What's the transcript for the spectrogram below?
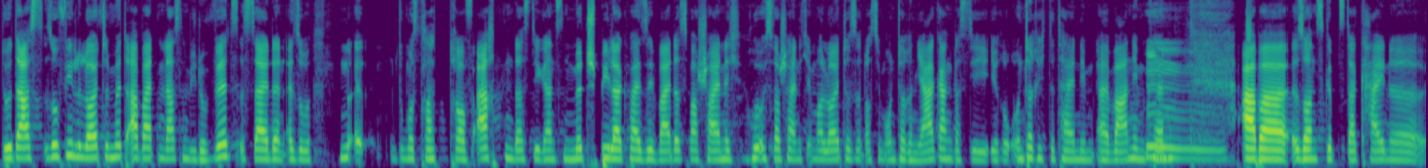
du darfst so viele Leute mitarbeiten lassen, wie du willst. Es sei denn, also äh, du musst darauf achten, dass die ganzen Mitspieler quasi, weil das wahrscheinlich, höchstwahrscheinlich immer Leute sind aus dem unteren Jahrgang, dass die ihre Unterrichte teilnehmen, äh, wahrnehmen können. Aber sonst gibt es da keine,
